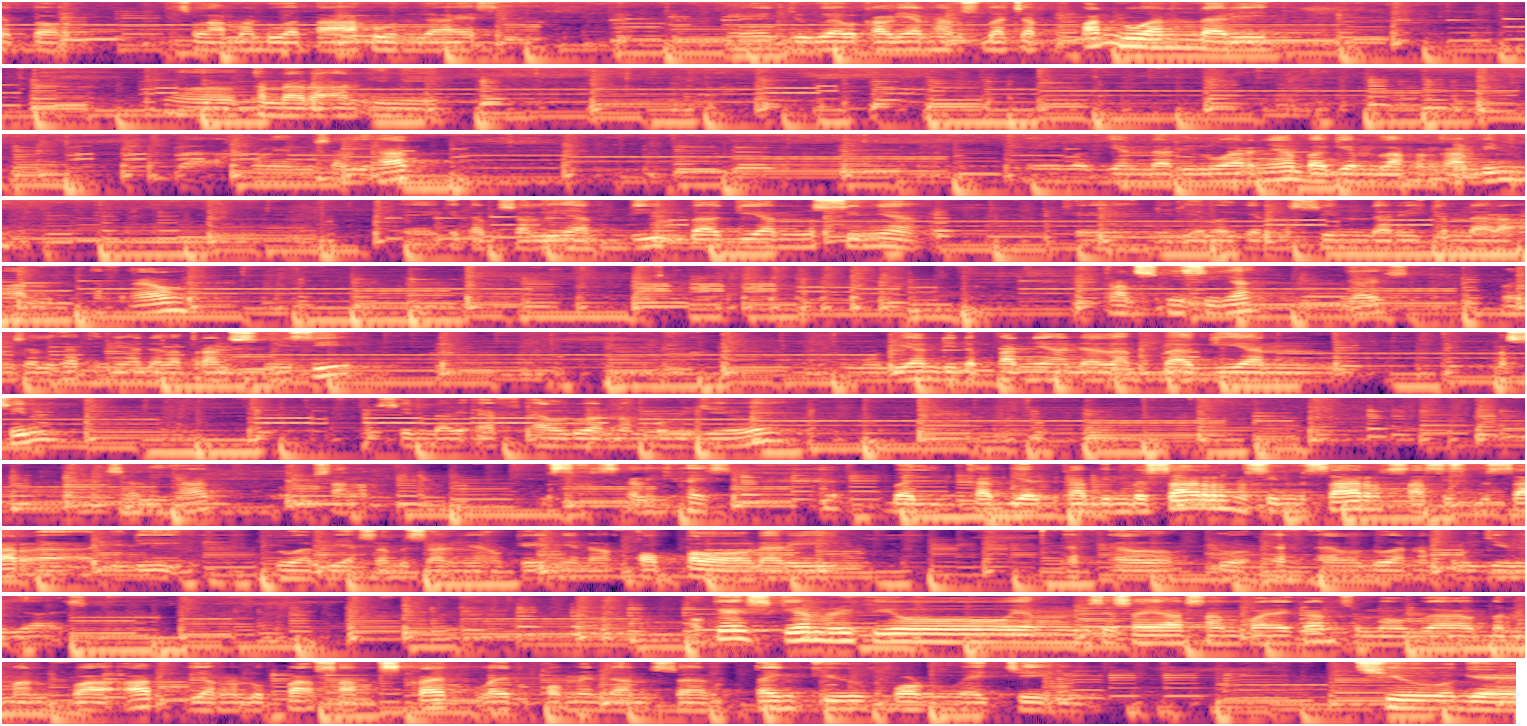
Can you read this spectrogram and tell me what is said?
selama 2 tahun guys. Ini juga kalian harus baca panduan dari eh, kendaraan ini. Nah, kalian bisa lihat. Ini bagian dari luarnya bagian belakang kabin kita bisa lihat di bagian mesinnya. Oke ini dia bagian mesin dari kendaraan FL transmisinya guys. Kalian bisa lihat ini adalah transmisi. Kemudian di depannya adalah bagian mesin. Mesin dari FL260JW bisa lihat sangat besar sekali guys bagi kabin kabin besar mesin besar sasis besar uh, jadi luar biasa besarnya oke ini adalah kopel dari FL FL 260JW guys Oke, sekian review yang bisa saya sampaikan. Semoga bermanfaat. Jangan lupa subscribe, like, comment, dan share. Thank you for watching. See you again.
